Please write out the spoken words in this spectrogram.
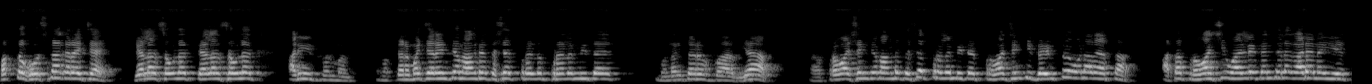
फक्त घोषणा करायच्या आहे याला सवलत त्याला सवलत आणि कर्मचाऱ्यांच्या मागण्या तशाच प्रलंबित आहेत. मग नंतर ब- या प्रवाशांच्या मागण्या तशाच प्रलंबित आहेत. प्रवाशांची गैरसोय होणार आहे आता. आता प्रवासी वाढले आणि त्याला गाड्या नाहीयेत आहेत.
